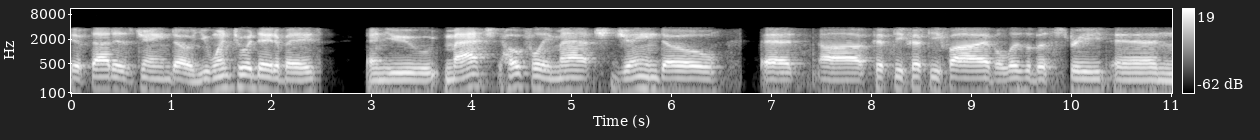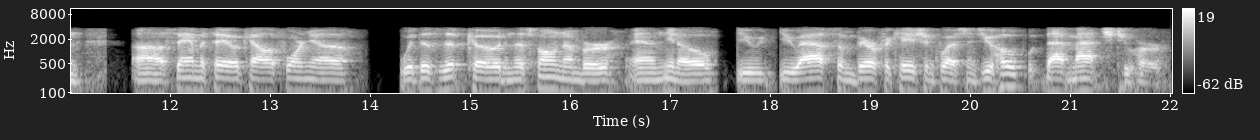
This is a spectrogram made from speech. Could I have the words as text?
if that is Jane Doe. You went to a database and you matched, hopefully matched Jane Doe at uh, 5055 Elizabeth Street in uh, San Mateo, California, with this zip code and this phone number, and you know, you you ask some verification questions. You hope that match to her,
